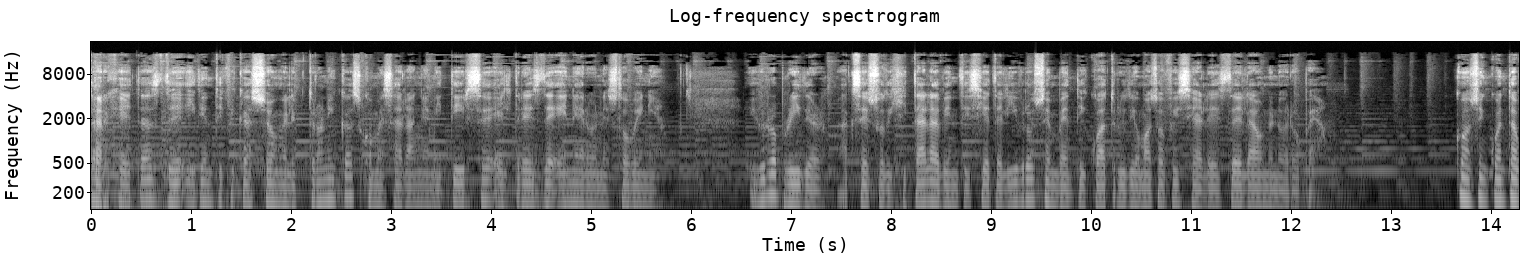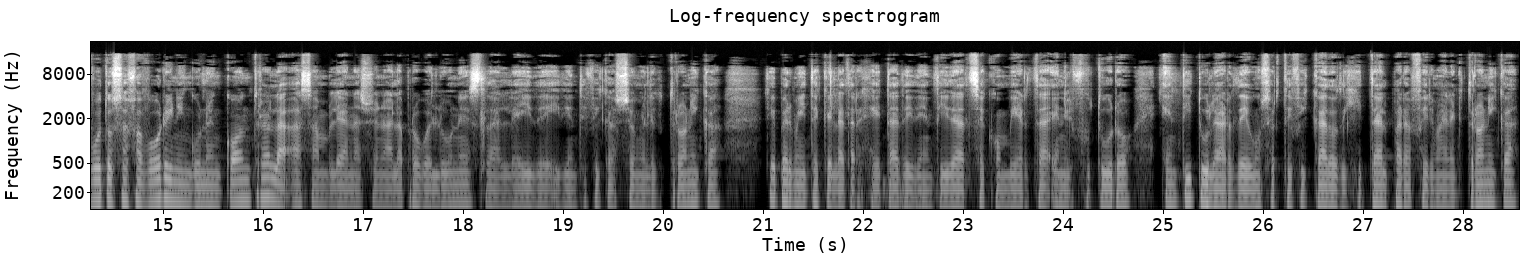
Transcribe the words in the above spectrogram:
Tarjetas de identificación electrónicas comenzarán a emitirse el 3 de enero en Eslovenia. Europe Reader, acceso digital a 27 libros en 24 idiomas oficiales de la Unión Europea. Con 50 votos a favor y ninguno en contra, la Asamblea Nacional aprobó el lunes la Ley de Identificación Electrónica que permite que la tarjeta de identidad se convierta en el futuro en titular de un certificado digital para firma electrónica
